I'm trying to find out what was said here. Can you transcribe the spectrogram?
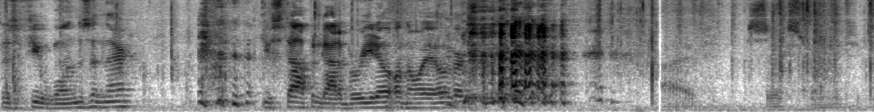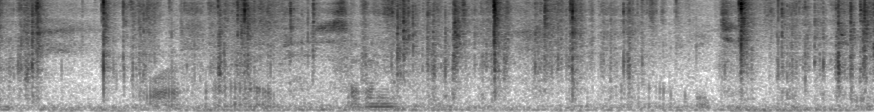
There's a few ones in there you stop and got a burrito on the way over? five, six, one, two, four, five, seven, five, eight, two, three,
